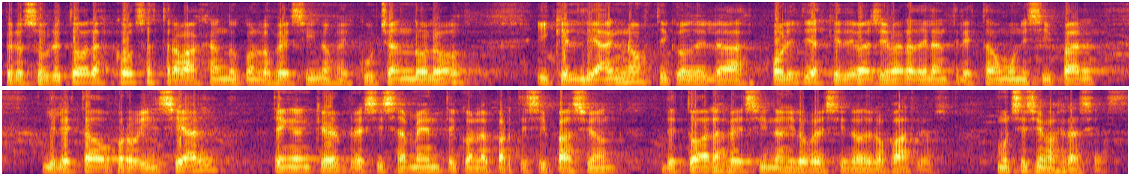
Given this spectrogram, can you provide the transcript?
pero sobre todas las cosas trabajando con los vecinos, escuchándolos y que el diagnóstico de las políticas que deba llevar adelante el Estado municipal y el Estado provincial tengan que ver precisamente con la participación de todas las vecinas y los vecinos de los barrios. Muchísimas gracias.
